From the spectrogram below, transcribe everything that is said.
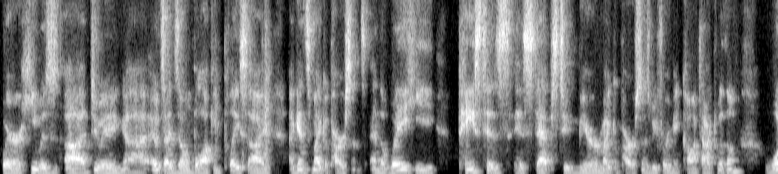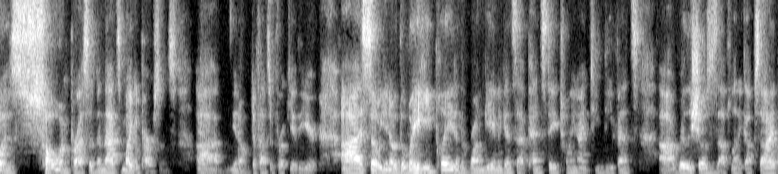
where he was uh, doing uh, outside zone blocking play side against Micah Parsons. And the way he paced his his steps to mirror Micah Parsons before he made contact with him was so impressive. And that's Micah Parsons uh, you know, defensive rookie of the year. Uh, so, you know, the way he played in the run game against that Penn State 2019 defense uh, really shows his athletic upside.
